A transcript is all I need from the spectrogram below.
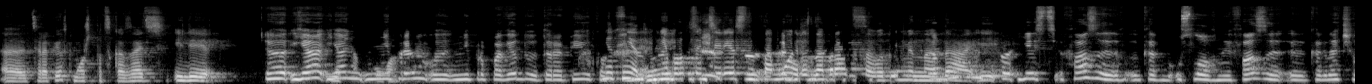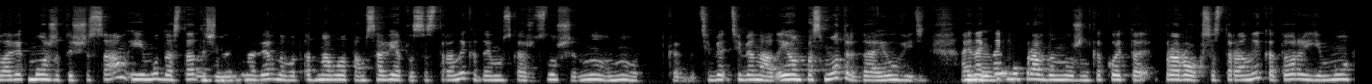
э, терапевт может подсказать или Э, я, я не прям э, не проповедую терапию. Как... Нет, нет, мне просто интересно самой разобраться вот именно, да. И... Есть фазы, как бы условные фазы, э, когда человек может еще сам, и ему достаточно, угу. наверное, вот одного там совета со стороны, когда ему скажут, слушай, ну, ну, как бы тебе, тебе надо. И он посмотрит, да, и увидит. А иногда ему, правда, нужен какой-то пророк со стороны, который ему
